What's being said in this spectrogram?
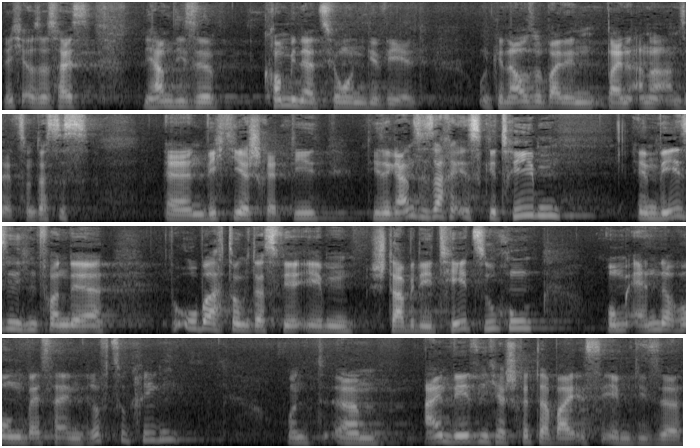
Nicht? Also das heißt, wir haben diese Kombination gewählt und genauso bei den, bei den anderen Ansätzen. Und das ist äh, ein wichtiger Schritt. Die, diese ganze Sache ist getrieben im Wesentlichen von der Beobachtung, dass wir eben Stabilität suchen, um Änderungen besser in den Griff zu kriegen. Und ähm, ein wesentlicher Schritt dabei ist eben dieser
